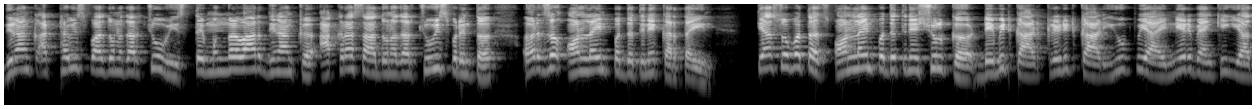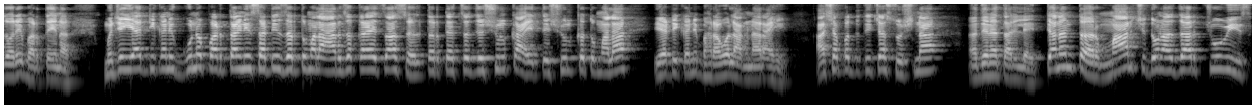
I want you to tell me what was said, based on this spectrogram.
दिनांक अठ्ठावीस पाच दोन हजार चोवीस ते मंगळवार दिनांक अकरा सहा दोन हजार चोवीसपर्यंत अर्ज ऑनलाईन पद्धतीने करता येईल. त्यासोबतच ऑनलाईन पद्धतीने शुल्क debit card credit card U P I net banking याद्वारे भरता येणार. म्हणजे या ठिकाणी गुणपडताळणीसाठी जर तुम्हाला अर्ज करायचा असेल तर त्याचं जे शुल्क आहे ते शुल्क तुम्हाला या ठिकाणी भरावं लागणार आहे. अशा पद्धतीच्या सूचना देण्यात आलेल्या आहेत. त्यानंतर मार्च दोन हजार चोवीस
